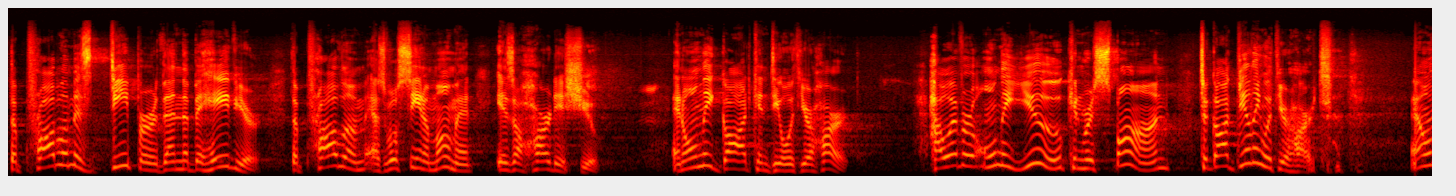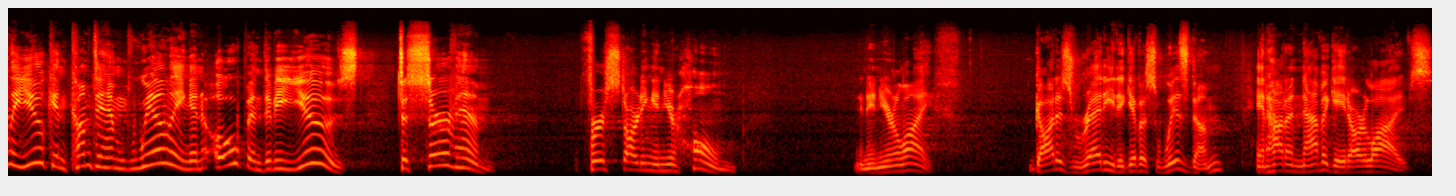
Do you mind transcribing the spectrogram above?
The problem is deeper than the behavior. The problem, as we'll see in a moment, is a heart issue. And only God can deal with your heart. However, only you can respond to God dealing with your heart. And only you can come to Him willing and open to be used to serve Him, first starting in your home and in your life. God is ready to give us wisdom in how to navigate our lives.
